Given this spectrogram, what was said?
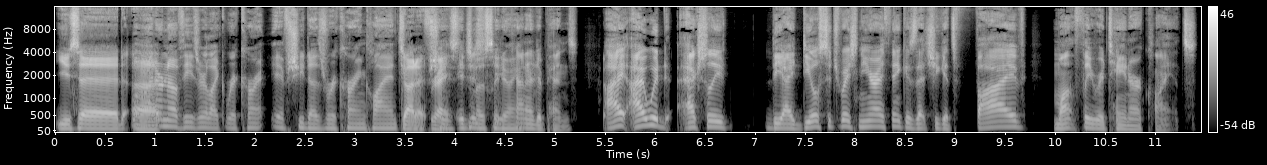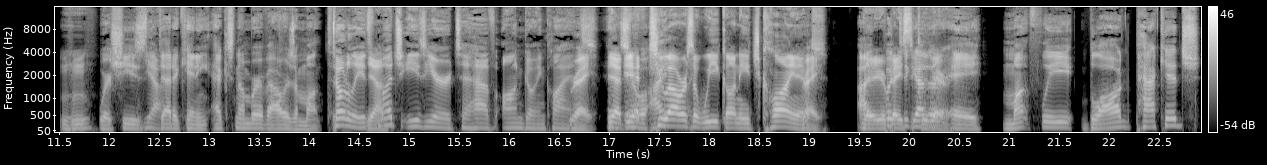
you said Well, I uh, don't know if these are like recurrent, if she does recurring clients. Got or it. If Right. she's It just mostly doing. kind of depends. I I would actually the ideal situation here I think is that she gets five monthly retainer clients hmm where she's Yeah. dedicating X number of hours a month. To them. Totally. It's Yeah. much easier to have ongoing clients. Right. Yeah, And if you so had two I- hours a week on each client, Right. that I you're put basically together there. a monthly blog package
